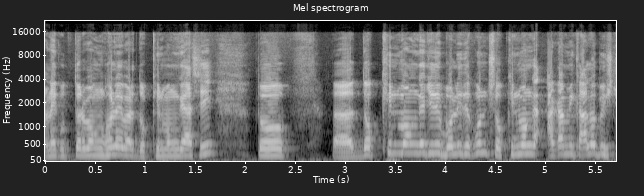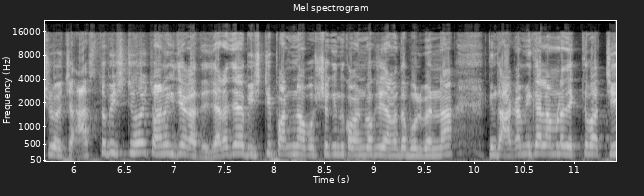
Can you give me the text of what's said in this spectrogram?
অনেক উত্তরবঙ্গ হলো এবার দক্ষিণবঙ্গে আসি। তো দক্ষিণবঙ্গে যদি বলি, দেখুন, দক্ষিণবঙ্গে আগামীকালও বৃষ্টি রয়েছে। আজ তো বৃষ্টি হয়েছে অনেক জায়গাতে। যারা যারা বৃষ্টি পাননি, অবশ্যই কিন্তু কমেন্ট বক্সে জানাতে বলবেন না। কিন্তু আগামীকাল আমরা দেখতে পাচ্ছি,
